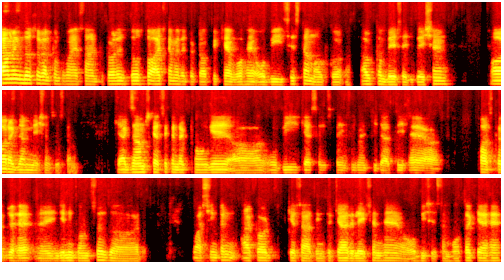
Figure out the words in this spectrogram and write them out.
अल्लाम दोस्तों वेलकम टू माय सान ट्यूटोरियल दोस्तों, आज का मेरा जो टॉपिक है, वो है OB system outcome based education और एग्जामिनेशन सिस्टम कि एग्ज़ाम्स कैसे कंडक्ट होंगे, और ओबी कैसे इस पर इम्प्लीमेंट की जाती है, और खासकर जो है इंजीनियरिंग काउंसिल्स और वाशिंगटन अकॉर्ड के साथ इनका क्या रिलेशन है ओबी सिस्टम होता क्या है,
